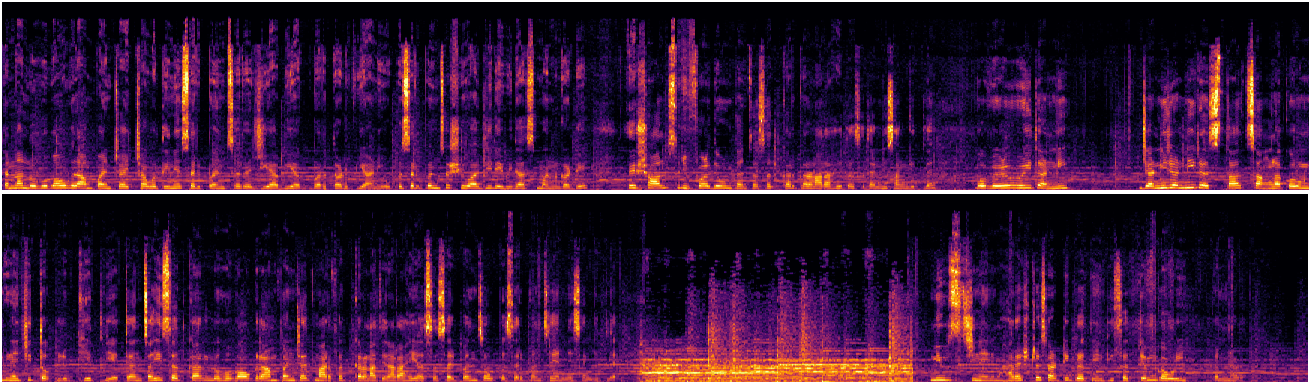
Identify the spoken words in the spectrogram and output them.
त्यांना लोहगाव ग्रामपंचायतच्या वतीने सरपंच रजियाबी अकबर तडपी आणि उपसरपंच शिवाजी देवीदास मनगटे हे शाल श्रीफळ देऊन त्यांचा सत्कार करणार आहेत असं त्यांनी सांगितलं व वेळोवेळी त्यांनी ज्यांनी ज्यांनी रस्ता चांगला करून घेण्याची तकलीफ घेतली आहे त्यांचाही सत्कार लोहगाव ग्रामपंचायत मार्फत करण्यात येणार आहे असं सरपंच उपसरपंच यांनी सांगितलंय. न्यूज जिनेन महाराष्ट्रासाठी प्रतिनिधी सत्यम गवळी कन्नड.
